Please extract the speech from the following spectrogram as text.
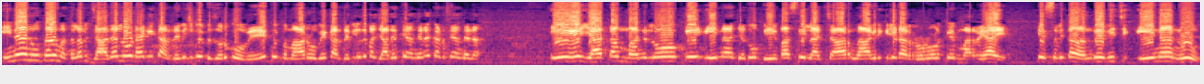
ਇਹਨਾਂ ਨੂੰ ਤਾਂ ਮਤਲਬ ਜ਼ਿਆਦਾ ਲੋੜ ਹੈ ਕਿ ਘਰ ਦੇ ਵਿੱਚ ਕੋਈ ਬਜ਼ੁਰਗ ਹੋਵੇ ਕੋਈ ਬਿਮਾਰ ਹੋਵੇ ਘਰ ਦੇ ਵਿੱਚ ਉਹਦੇ ਵੱਲ ਜ਼ਿਆਦਾ ਧਿਆਨ ਦੇਣਾ ਘੱਟ ਧਿਆਨ ਦੇਣਾ। ਇਹ ਜਾਂ ਤਾਂ ਮੰਨ ਲਓ ਕਿ ਇਹਨਾਂ ਜਦੋਂ ਬੇਬਸ ਲਾਚਾਰ ਨਾਗਰਿਕ ਜਿਹੜਾ ਰੁਲ ਰੁਲ ਕੇ ਮਰ ਰਿਹਾ ਏ ਕਿ ਸੰਵਿਧਾਨ ਦੇ ਵਿੱਚ ਇਹਨਾਂ ਨੂੰ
